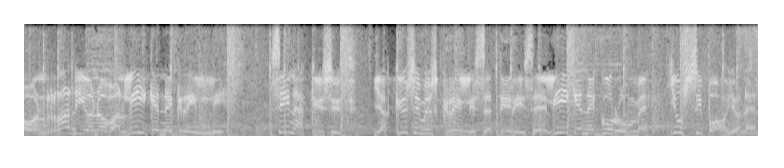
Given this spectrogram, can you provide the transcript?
on Radionovan liikennegrilli. Sinä kysyt ja kysymys grillissä tirisee liikennegurumme Jussi Pohjonen.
